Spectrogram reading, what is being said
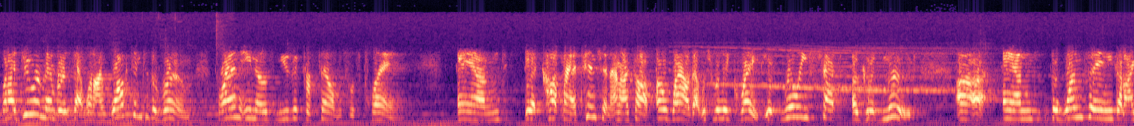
What I do remember is that when I walked into the room, Brian Eno's Music for Films was playing. And it caught my attention, and I thought, oh, wow, that was really great. It really set a good mood. Uh, and the one thing that I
